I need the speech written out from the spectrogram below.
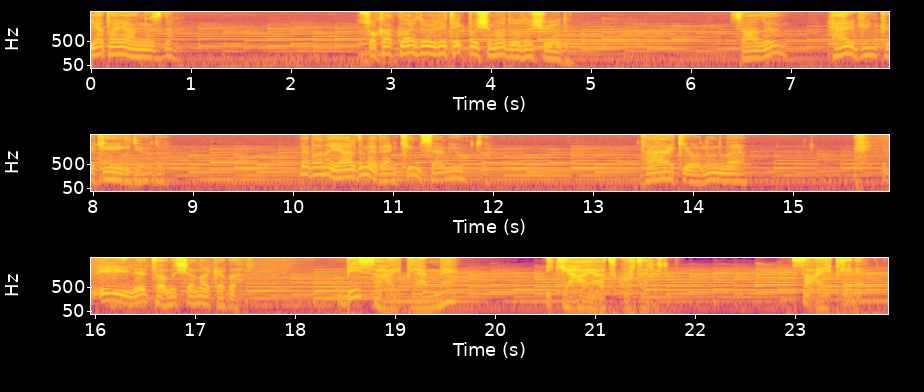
Yapayalnızdım. Sokaklarda öyle tek başıma dolaşıyordum. Sağlığım her gün kötüye gidiyordu. Ve bana yardım eden kimsem yoktu. Ta ki onunla Lili ile tanışana kadar. Bir sahiplenme iki hayatı kurtarır. Sahiplenin.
